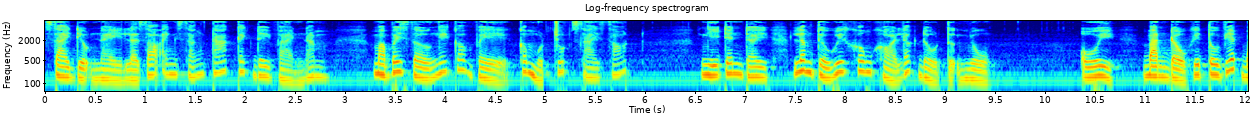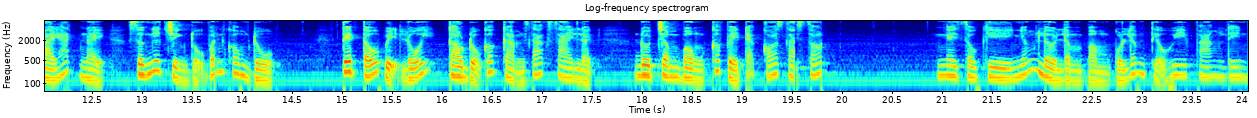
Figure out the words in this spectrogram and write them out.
Giai điệu này là do anh sáng tác cách đây vài năm, mà bây giờ nghe có vẻ có một chút sai sót. Nghĩ đến đây, Lâm Tiểu Huy không khỏi lắc đầu tự nhủ. Ôi, ban đầu khi tôi viết bài hát này, dường như trình độ vẫn không đủ. Tiết tấu bị lỗi, cao độ có cảm giác sai lệch, đồ trầm bồng có vẻ đã có sai sót. Ngay sau khi những lời lầm bầm của Lâm Tiểu Huy vang lên,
